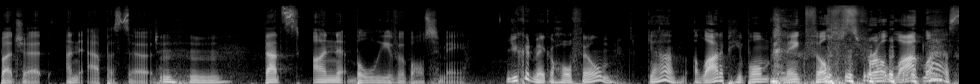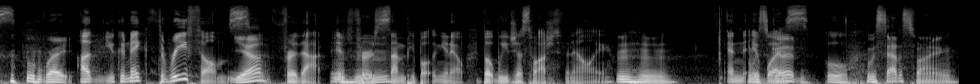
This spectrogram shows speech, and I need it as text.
budget an episode. hmm That's unbelievable to me. You could make a whole film, Yeah, a lot of people make films for a lot less. right? Uh, you could make three films Yeah. for that if for some people, you know. But we just watched the finale, Mm-hmm. and It was it was, ooh, It was satisfying.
